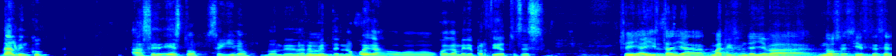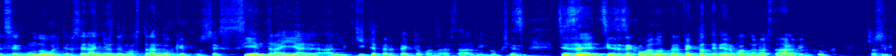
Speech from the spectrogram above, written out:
Dalvin Cook hace esto seguido, donde de repente no juega o juega medio partido, entonces Sí, ahí está ya, Mattison ya lleva, no sé si este es el segundo o el tercer año, demostrando que pues sí entra ahí al, quite perfecto cuando no está Alvin Cook. Sí es, ese, jugador perfecto a tener cuando no está Alvin Cook. Entonces,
